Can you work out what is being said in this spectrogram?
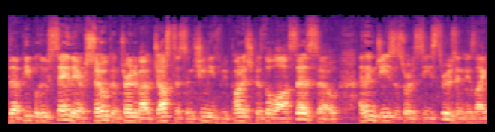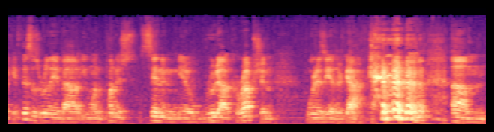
the people who say they are so concerned about justice and she needs to be punished because the law says so, I think Jesus sort of sees through it and is like, if this is really about you want to punish sin and you know root out corruption, where's the other guy? um,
